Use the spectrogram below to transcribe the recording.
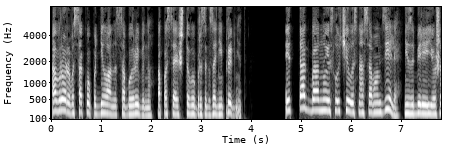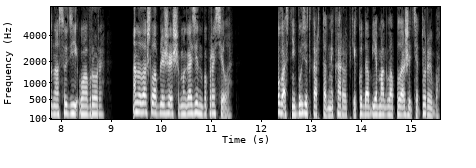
Аврора высоко подняла над собой рыбину, опасаясь, что выбросок за ней прыгнет. И так бы оно и случилось на самом деле, не забери ее жена судьи у Авроры. Она зашла в ближайший магазин и попросила. «У вас не будет картонной коробки, куда бы я могла положить эту рыбу?»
